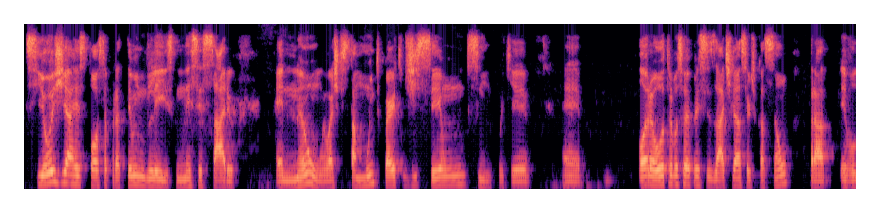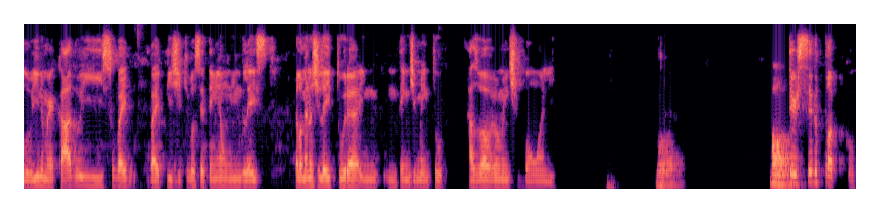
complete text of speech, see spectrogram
se hoje a resposta para ter o inglês necessário é não, eu acho que está muito perto de ser um sim, porque é, hora ou outra você vai precisar tirar a certificação, para evoluir no mercado e isso vai, vai pedir que você tenha um inglês, pelo menos de leitura e entendimento razoavelmente bom ali. Boa. Bom, terceiro tópico.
